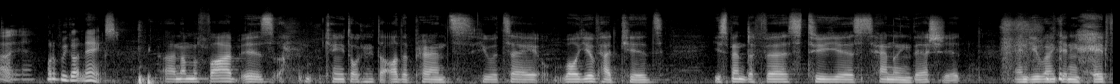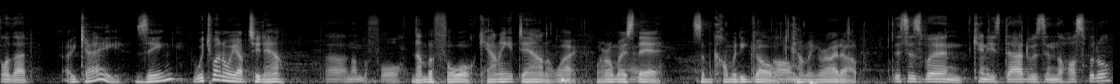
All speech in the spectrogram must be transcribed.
Oh, yeah. What have we got next? Uh, number five is Kenny talking to other parents. He would say, Well, you've had kids. You spent the first two years handling their shit, and you weren't getting paid for that. Okay, Zing. Which one are we up to now? Uh, number four. Number four. Counting it down. Or what? We're almost there. Some comedy gold Um, coming right up. This is when Kenny's dad was in the hospital,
